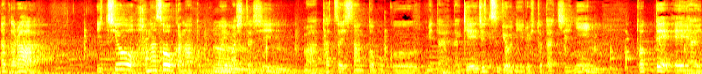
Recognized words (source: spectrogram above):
だから一応話そうかなとも思いましたし、うんうんまあ、達治さんと僕みたいな芸術業にいる人たちにうとって AI の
